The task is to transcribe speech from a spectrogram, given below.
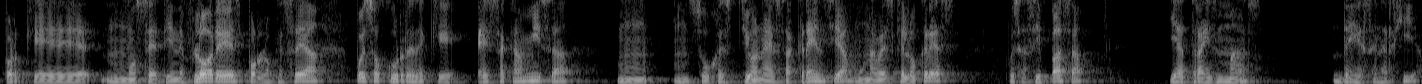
porque, no sé, tiene flores, por lo que sea, pues ocurre de que esa camisa mm, sugestiona esa creencia, una vez que lo crees, pues así pasa y atraes más de esa energía.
